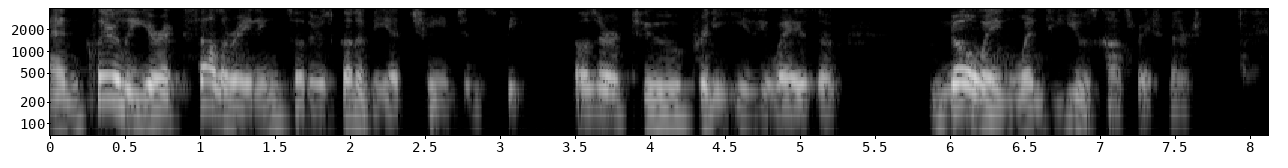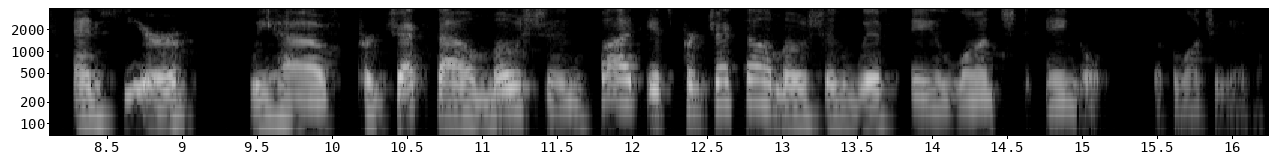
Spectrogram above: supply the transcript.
and clearly you're accelerating, so there's going to be a change in speed. Those are two pretty easy ways of knowing when to use conservation of energy. And here we have projectile motion, but it's projectile motion with a launched angle, with a launching angle.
